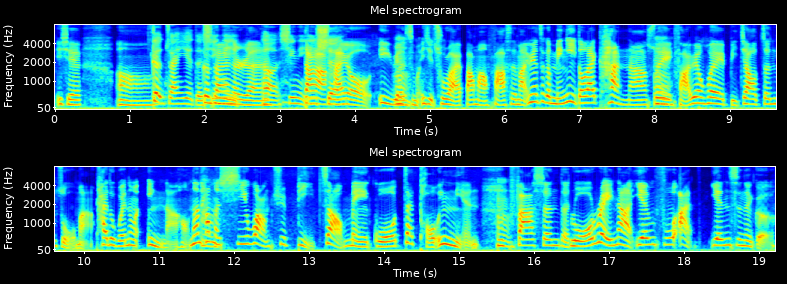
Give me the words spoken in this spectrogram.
一些，嗯，更专业的、更专业的人，嗯，心理医生，当然还有议员什么一起出来帮忙发声嘛。因为这个民意都在看呐，所以法院会比较斟酌嘛，态度不会那么硬呐。哈，那他们希望去比照美国在头一年发生的罗瑞娜阉夫案，阉是那个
